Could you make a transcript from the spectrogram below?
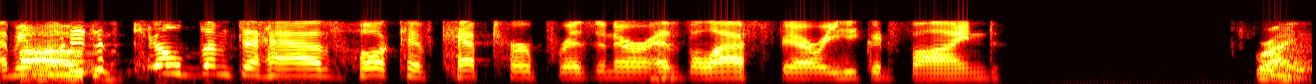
I mean, would um, it have killed them to have Hook have kept her prisoner as the last fairy he could find? Right.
